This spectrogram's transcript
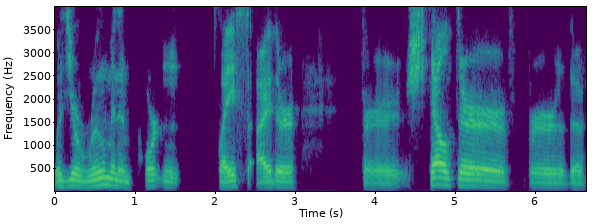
was your room an important place either for shelter, for the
